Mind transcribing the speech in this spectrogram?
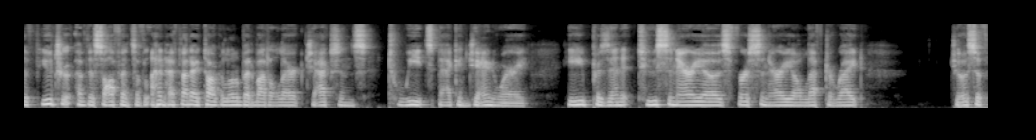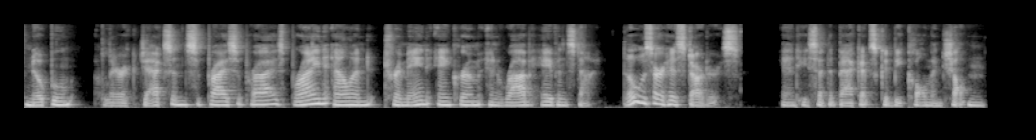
the future of this offensive line, I thought I'd talk a little bit about Alaric Jackson's tweets back in January. He presented two scenarios. First scenario, left to right, Joseph Noteboom Alaric Jackson, surprise, surprise, Brian Allen, Tremaine Anchrum, and Rob Havenstein. Those are his starters. And he said the backups could be Coleman Shelton,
